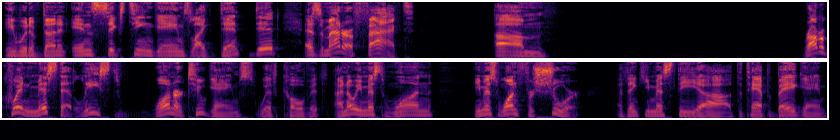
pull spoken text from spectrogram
he would have done it in 16 games like Dent did. As a matter of fact, um, Robert Quinn missed at least one or two games with COVID. I know he missed one. He missed one for sure. I think he missed the uh, the Tampa Bay game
